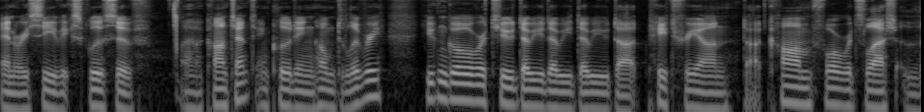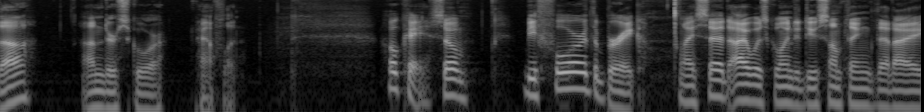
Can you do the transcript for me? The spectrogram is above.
and receive exclusive uh, content, including home delivery, you can go over to www.patreon.com forward slash the underscore pamphlet. Okay, so before the break, I said I was going to do something that I,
